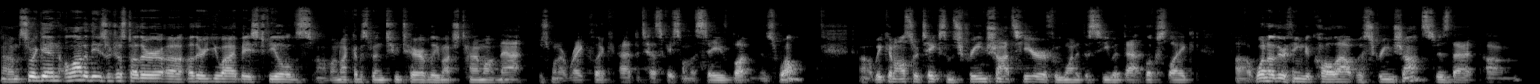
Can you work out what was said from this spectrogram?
Um, so again, a lot of these are just other uh, other UI based fields. Um, I'm not going to spend too terribly much time on that. Just want to right click, add to test case on the save button as well. Uh, we can also take some screenshots here if we wanted to see what that looks like. Uh, one other thing to call out with screenshots is that um,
